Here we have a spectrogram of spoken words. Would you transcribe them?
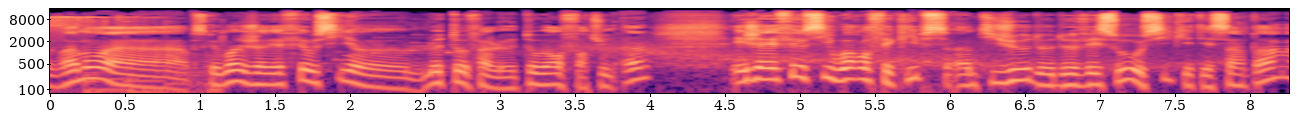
vraiment euh, parce que moi j'avais fait aussi euh, le to- enfin le Tower of Fortune 1 et j'avais fait aussi War of Eclipse un petit jeu de, de vaisseau aussi qui était sympa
